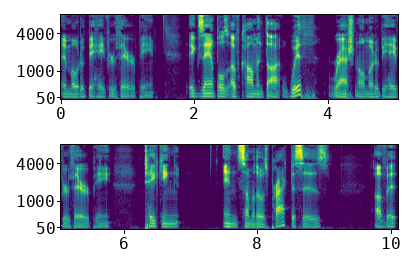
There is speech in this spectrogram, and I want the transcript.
emotive behavior therapy examples of common thought with rational emotive behavior therapy, taking in some of those practices of it.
